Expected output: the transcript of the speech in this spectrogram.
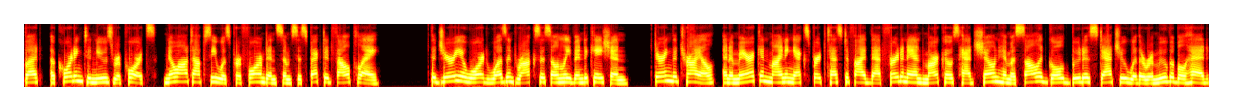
but, according to news reports, no autopsy was performed and some suspected foul play. The jury award wasn't Roxas' only vindication. During the trial, an American mining expert testified that Ferdinand Marcos had shown him a solid gold Buddha statue with a removable head,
